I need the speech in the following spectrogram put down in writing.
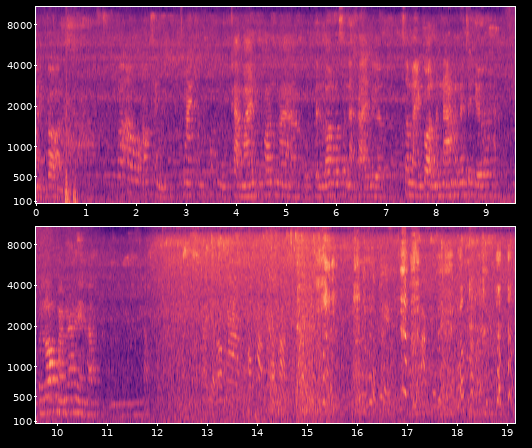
มัยก่อน ก็เอาเอาแผ่นไม้ทำข้อมือขาไม้ท่อนมาขุดเป็นร่องลักษณะคล้ายเรือ สมัยก่อนมันน้ำมันน่าจะเยอะค่ะ มันล่องมาง่ายไงคะค่ะเดี๋ยวรอบหน้าเขาขับตลาดไม่ถูกเลยฝากเ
